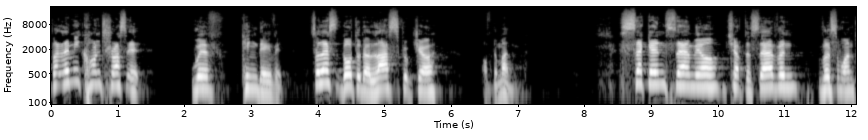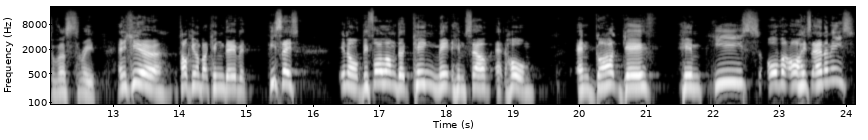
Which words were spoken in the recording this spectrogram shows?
But let me contrast it with King David. So let's go to the last scripture of the month. Second Samuel chapter 7, verse 1 to verse 3. And here, talking about King David, he says, you know, before long the king made himself at home, and God gave him peace over all his enemies.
